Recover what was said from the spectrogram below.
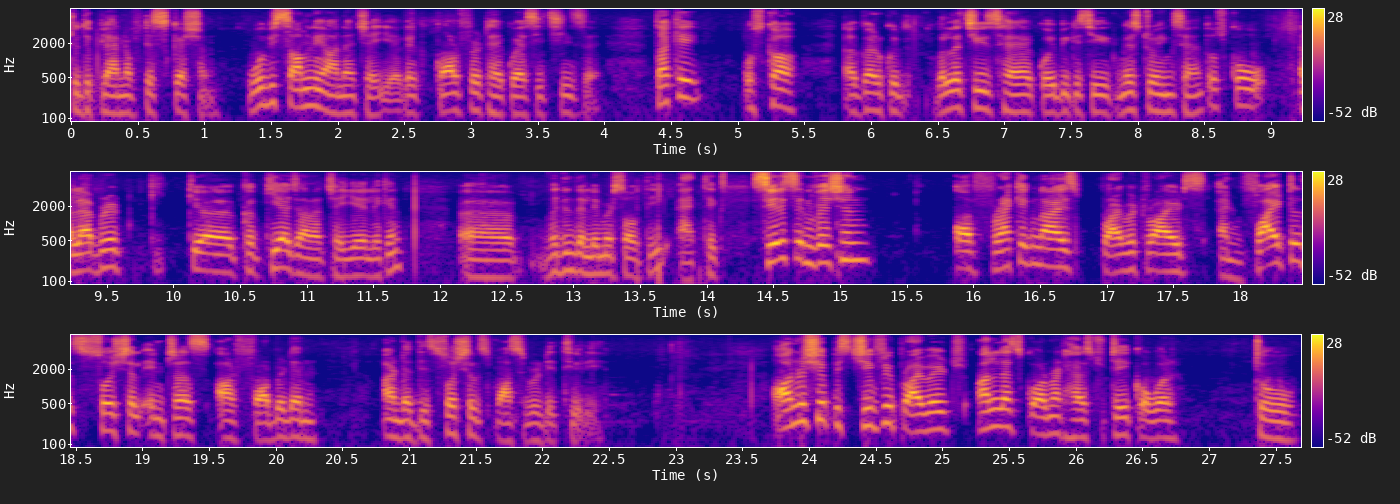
to the plan of discussion वो भी सामने आना चाहिए अगर कॉन्फ्लिक्ट है कोई ऐसी चीज़ है। ताकि उसका अगर कोई गलत चीज़ है कोई भी किसी मिस डूइंग्स हैं तो उसको एलेबरेट किया, जाना चाहिए लेकिन uh, within the limits of the ethics. Serious invasion of recognized private rights and vital social interests are forbidden under the social responsibility theory. Ownership is chiefly private unless government has to take over to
